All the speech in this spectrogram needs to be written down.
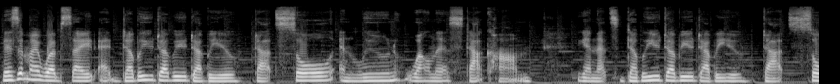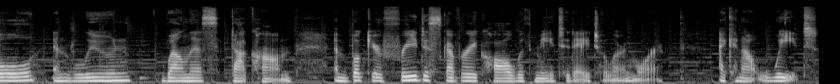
Visit my website at www.soulandloonwellness.com. Again, that's www.soulandloonwellness.com and book your free discovery call with me today to learn more. I cannot wait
